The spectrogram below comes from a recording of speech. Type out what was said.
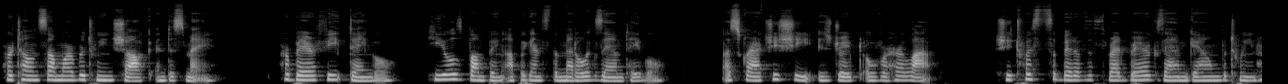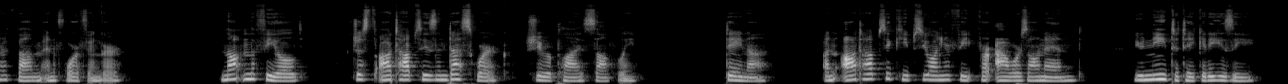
her tone somewhere between shock and dismay. Her bare feet dangle, heels bumping up against the metal exam table. A scratchy sheet is draped over her lap. She twists a bit of the threadbare exam gown between her thumb and forefinger. Not in the field, just autopsies and desk work, she replies softly. Dana, an autopsy keeps you on your feet for hours on end. You need to take it easy.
